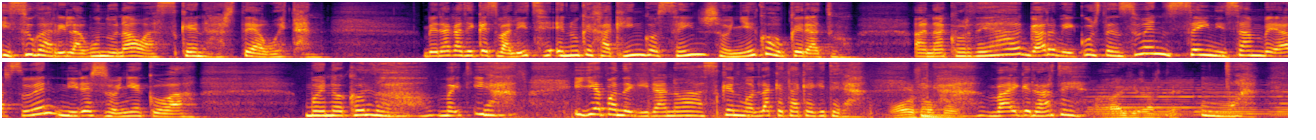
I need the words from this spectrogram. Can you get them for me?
izugarri lagundu nau azken aste hauetan. Beragatik ez balitz, enuke jakingo zein soineko aukeratu. Anak ordea garbi ikusten zuen zein izan behar zuen nire soinekoa. Bueno, koldo, maitia, ilaponde gira noa azken moldaketak egitera. Oso Bai, gero arte. Ai, gerarte. Mua.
